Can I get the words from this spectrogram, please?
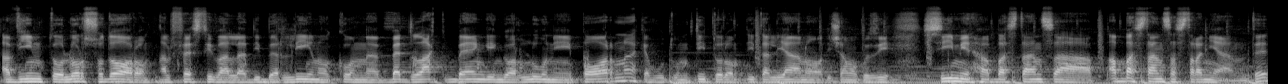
ha vinto l'Orso d'Oro al Festival di Berlino con Bad Luck Banging or Looney Porn che ha avuto un titolo italiano diciamo così simile, abbastanza, abbastanza straniante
